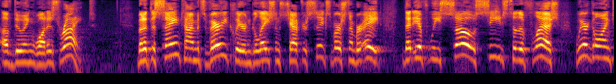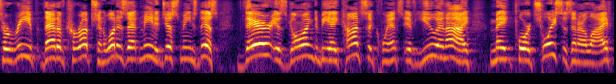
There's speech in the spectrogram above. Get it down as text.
of doing what is right. But at the same time, it's very clear in Galatians chapter 6, verse number 8, that if we sow seeds to the flesh, we're going to reap that of corruption. What does that mean? It just means this. There is going to be a consequence if you and I make poor choices in our life.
